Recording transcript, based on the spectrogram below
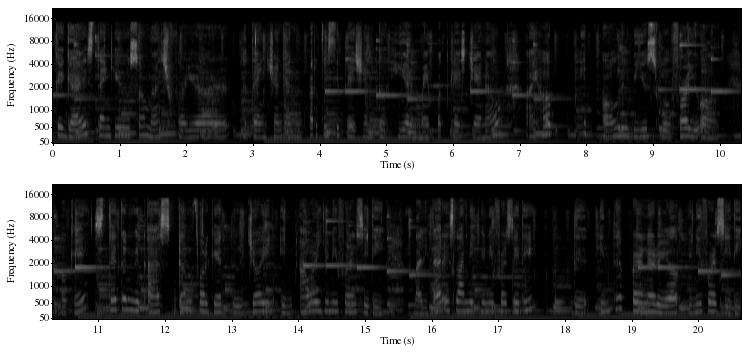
Okay, guys, thank you so much for your attention and participation to hear my podcast channel. I hope it all will be useful for you all. Okay, stay tuned with us. Don't forget to join in our university, Balitar Islamic University, the entrepreneurial university,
